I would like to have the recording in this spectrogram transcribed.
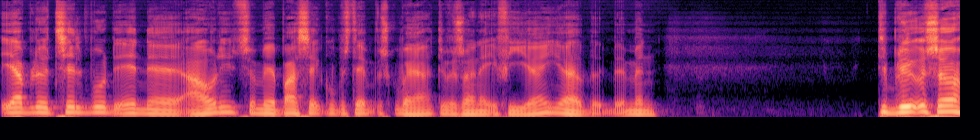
jeg blev tilbudt en øh, Audi, som jeg bare selv kunne bestemme, hvad skulle være. Det var så en A4, ikke? Jeg, men det blev så,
